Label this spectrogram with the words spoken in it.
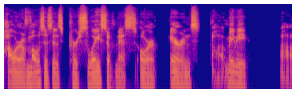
power of Moses's persuasiveness or Aaron's uh, maybe uh,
